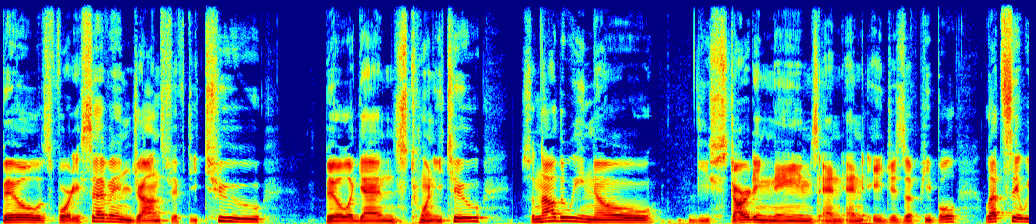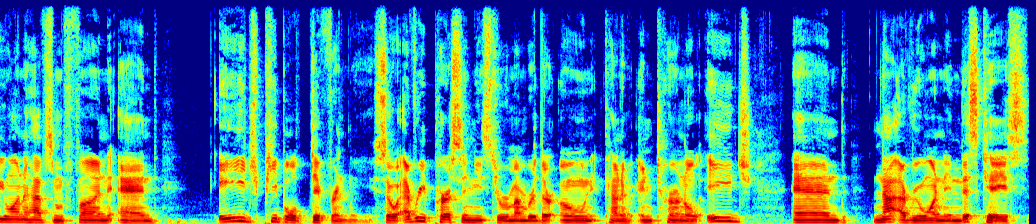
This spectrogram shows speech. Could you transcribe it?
Bill's 47, John's 52, Bill again 22. So now that we know the starting names and, and ages of people, let's say we want to have some fun and age people differently. So every person needs to remember their own kind of internal age and not everyone in this case,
